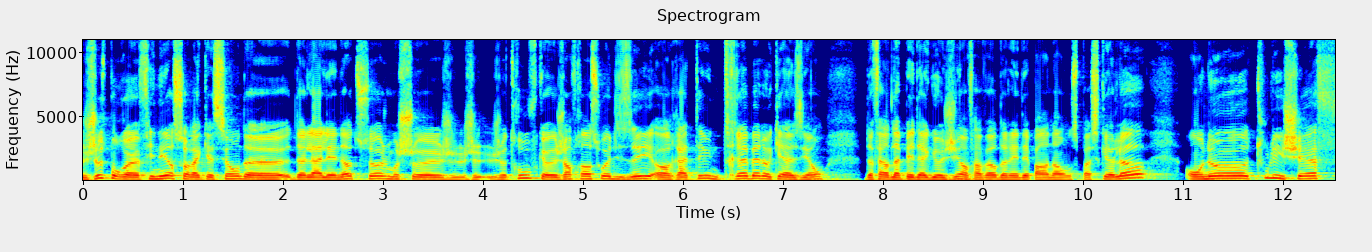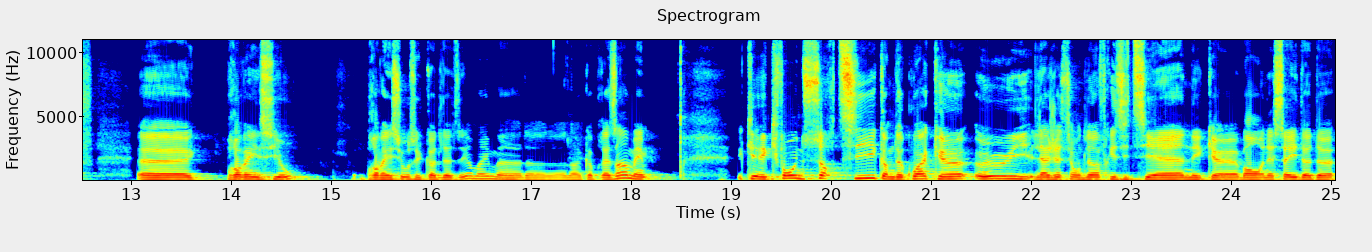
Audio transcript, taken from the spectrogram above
juste pour euh, finir sur la question de, de l'ALENA, tout ça, moi je, trouve que Jean-François Lisée a raté une très belle occasion de faire de la pédagogie en faveur de l'indépendance. Parce que là, on a tous les chefs provinciaux, provinciaux c'est le cas de le dire même dans, dans le cas présent, mais qui, font une sortie comme de quoi que eux, la gestion de l'offre, ils y tiennent et que, bon, on essaye de, de,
